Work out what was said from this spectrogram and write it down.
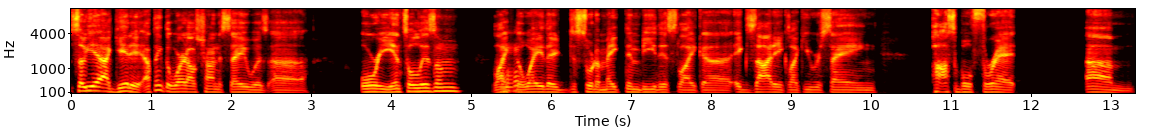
so yeah i get it i think the word i was trying to say was uh orientalism like mm-hmm. the way they just sort of make them be this like uh exotic like you were saying possible threat um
